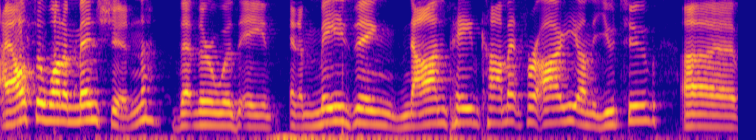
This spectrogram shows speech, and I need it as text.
I also want to mention that there was a an amazing non-paid comment for Auggie on the YouTube. Uh,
